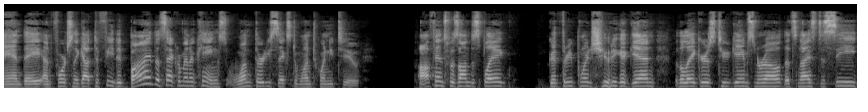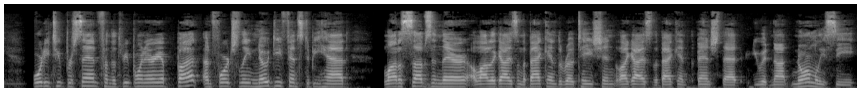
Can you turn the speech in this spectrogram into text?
and they unfortunately got defeated by the Sacramento Kings 136 to 122. Offense was on display, good three-point shooting again for the Lakers two games in a row. That's nice to see. 42% from the three-point area, but unfortunately no defense to be had. A lot of subs in there, a lot of the guys on the back end of the rotation, a lot of guys on the back end of the bench that you would not normally see.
